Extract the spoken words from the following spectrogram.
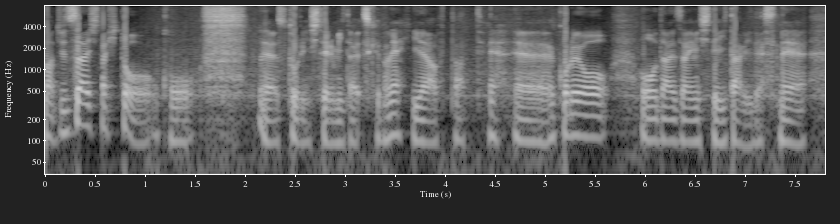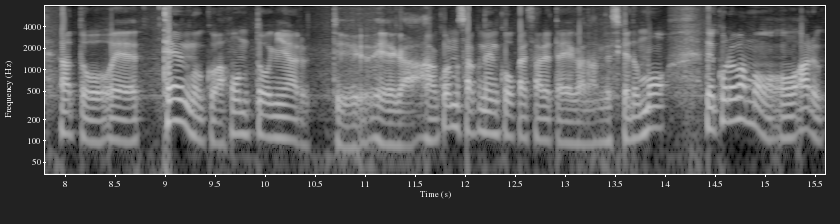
まあ、実在した人をこう、えー、ストーリーにしてるみたいですけどね「Year After」ってね、えー、これを題材にしていたりですね。あと、えー「天国は本当にある」っていう映画。これも昨年公開された映画なんですけども。これはもうある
